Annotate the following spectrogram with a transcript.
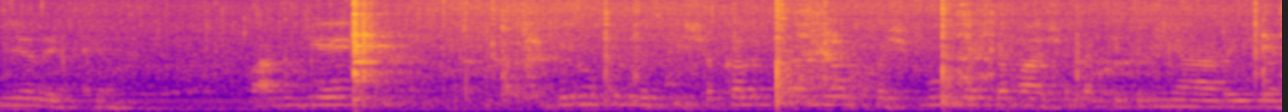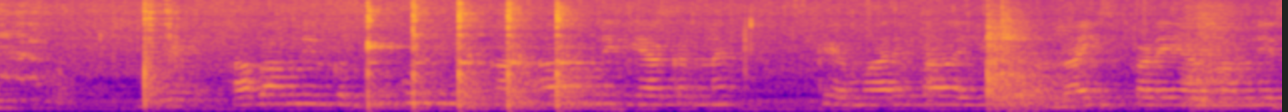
یہ دیکھیں۔ اب یہ بالکل اس کی شکل پر اور خوشبو دیکھیں ماشاء اللہ کتنی آ رہی ہے۔ اب ہم نے ان کو بالکل بھی نکالنا اب ہم نے کیا کرنا ہے کہ ہمارے پاس یہ رائس پڑے اب ہم نے اس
